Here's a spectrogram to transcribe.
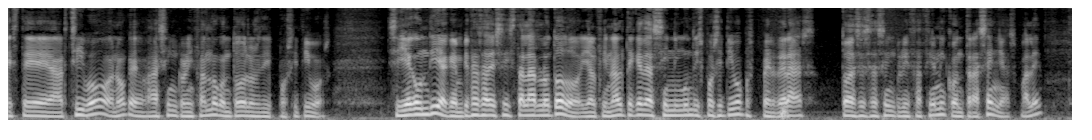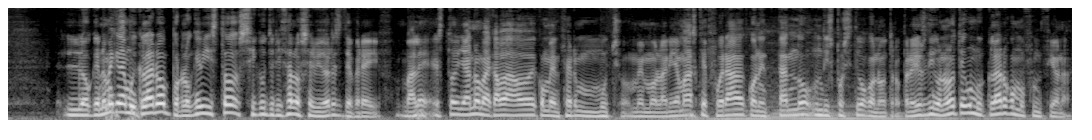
este archivo, ¿no? Que va sincronizando con todos los dispositivos. Si llega un día que empiezas a desinstalarlo todo y al final te quedas sin ningún dispositivo, pues perderás toda esa sincronización y contraseñas, ¿vale? Lo que no me queda muy claro, por lo que he visto, sí que utiliza los servidores de Brave, ¿vale? Esto ya no me ha acabado de convencer mucho. Me molaría más que fuera conectando un dispositivo con otro. Pero yo os digo, no lo tengo muy claro cómo funciona.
